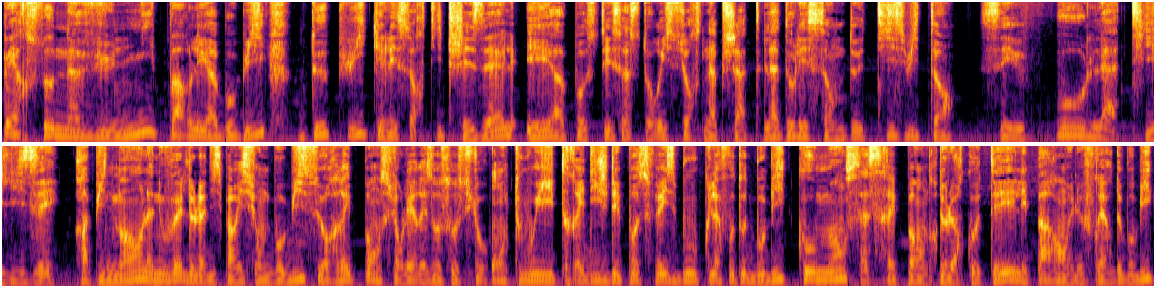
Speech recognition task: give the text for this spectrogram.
Personne n'a vu ni parlé à Bobby depuis qu'elle est sortie de chez elle et a posté sa story sur Snapchat. L'adolescente de 18 ans s'est volatilisée. Rapidement, la nouvelle de la disparition de Bobby se répand sur les réseaux sociaux. On tweet, rédige des posts Facebook, la photo de Bobby commence à se répandre. De leur côté, les parents et le frère de Bobby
